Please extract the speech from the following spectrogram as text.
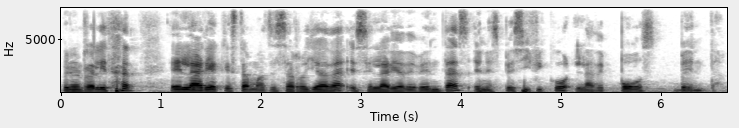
pero en realidad el área que está más desarrollada es el área de ventas, en específico la de postventa.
